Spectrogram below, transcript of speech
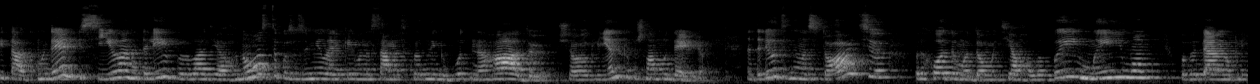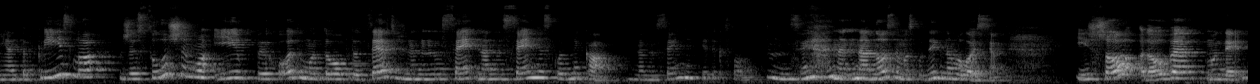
І так, модель сіла, Наталі провела діагностику, зрозуміла, який вона саме складник буде. Нагадую, що клієнтка пішла моделлю. Наталі оцінила ситуацію, приходимо до миття голови, миємо, повертаємо клієнта в крісло, вже сушимо і переходимо до процесу нанесення складника. Нанесення, є таке слово? Наносимо складник на волосся. І що робить модель?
